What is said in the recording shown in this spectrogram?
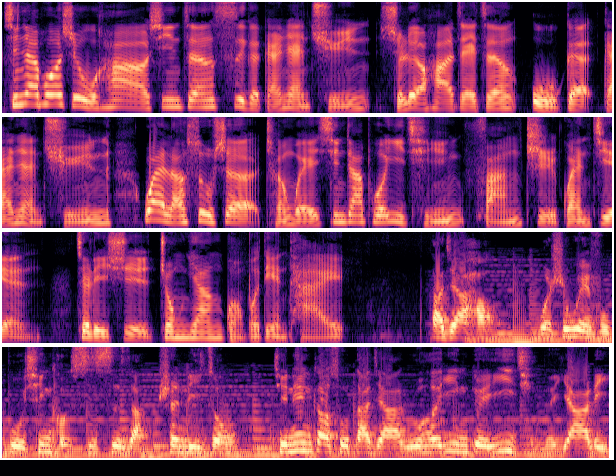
新加坡十五号新增四个感染群，十六号再增五个感染群，外劳宿舍成为新加坡疫情防治关键。这里是中央广播电台。大家好，我是卫福部新口司司长盛立忠。今天告诉大家如何应对疫情的压力，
